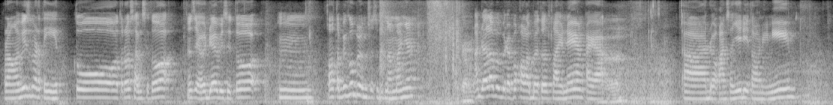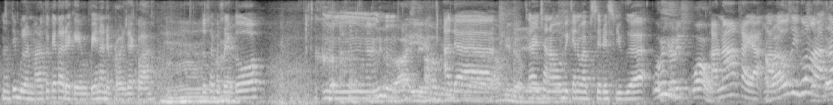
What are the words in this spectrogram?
Kurang lebih seperti itu. Terus habis itu, terus ya udah habis itu, hmm, oh tapi gue belum bisa sebut namanya. Oke. Adalah beberapa kolaborator lainnya yang kayak Hah? uh, doakan saja di tahun ini nanti bulan Maret tuh kita ada campaign ada project lah Hmm, terus habis amin. itu Hmm, ada rencana mau bikin web series juga. Serius? Wow. karena kayak nggak tahu sih gue ngerasa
